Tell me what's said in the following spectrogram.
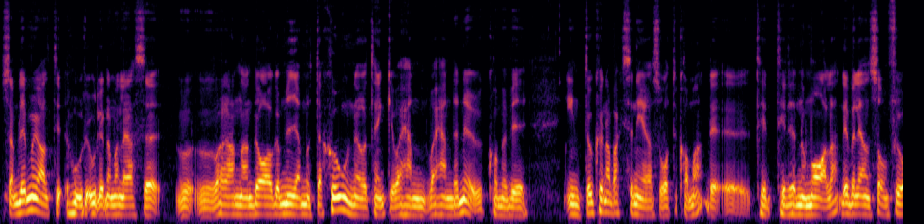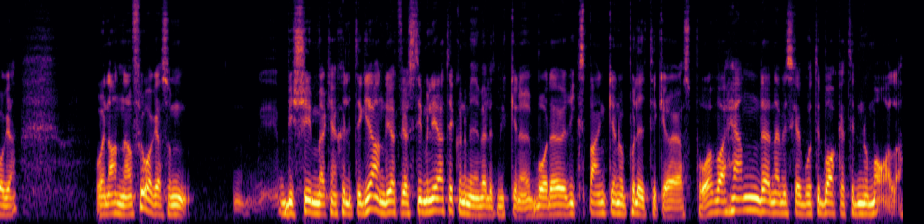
Sen blir man ju alltid orolig när man läser varannan dag om nya mutationer och tänker vad händer, vad händer nu? Kommer vi inte att kunna vaccineras och återkomma eh, till, till det normala? Det är väl en sån fråga. Och en annan fråga som bekymrar kanske lite grann det är att vi har stimulerat ekonomin väldigt mycket nu. Både Riksbanken och politiker ös på. Vad händer när vi ska gå tillbaka till det normala?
